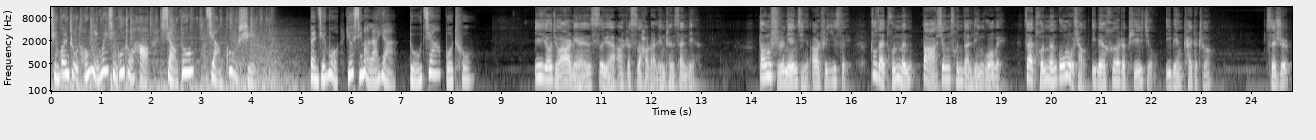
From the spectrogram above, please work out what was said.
请关注同名微信公众号“小东讲故事”。本节目由喜马拉雅独家播出。一九九二年四月二十四号的凌晨三点，当时年仅二十一岁，住在屯门大兴村的林国伟，在屯门公路上一边喝着啤酒，一边开着车。此时，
